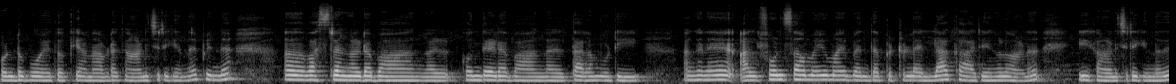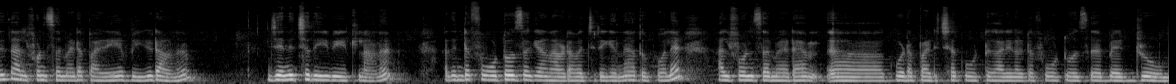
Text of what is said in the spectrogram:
കൊണ്ടുപോയതൊക്കെയാണ് അവിടെ കാണിച്ചിരിക്കുന്നത്. പിന്നെ വസ്ത്രങ്ങളുടെ ഭാഗങ്ങൾ കൊന്തയുടെ ഭാഗങ്ങൾ തലമുടി അങ്ങനെ അൽഫോൺസാമയുമായി ബന്ധപ്പെട്ടുള്ള എല്ലാ കാര്യങ്ങളുമാണ് ഈ കാണിച്ചിരിക്കുന്നത്. ഇത് അൽഫോൺസാമയുടെ പഴയ വീടാണ്. ജനിച്ചത് ഈ വീട്ടിലാണ്. അതിന്റെ ഫോട്ടോസൊക്കെയാണ് അവിടെ വച്ചിരിക്കുന്നത്. അതുപോലെ അൽഫോൺസമ്മയുടെ കൂടെ പഠിച്ച കൂട്ടുകാരികളുടെ ഫോട്ടോസ് ബെഡ്റൂം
